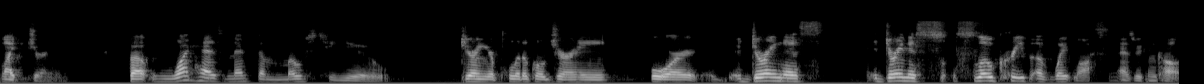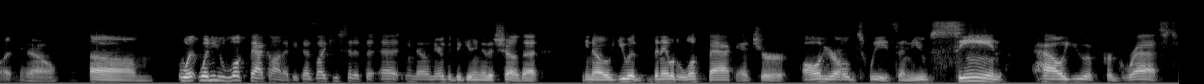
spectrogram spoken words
life journey. But what has meant the most to you during your political journey or during this during this slow creep of weight loss, as we can call it, you know, um, when, when you look back on it, because like you said at the, at, you know, near the beginning of the show that, you know, you had been able to look back at your, all of your old tweets and you've seen how you have progressed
